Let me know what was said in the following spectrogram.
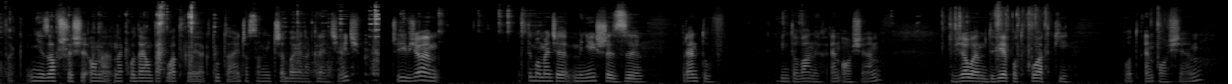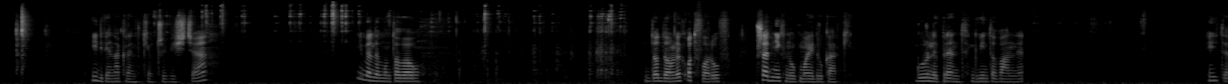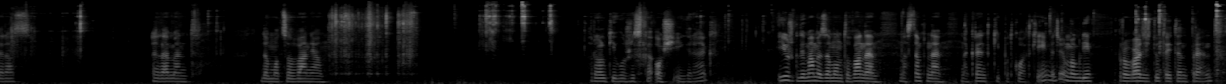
Tak, nie zawsze się one nakładają tak łatwo jak tutaj. Czasami trzeba je nakręcić. Czyli wziąłem w tym momencie mniejszy z prętów gwintowanych M8. Wziąłem dwie podkładki pod M8 i dwie nakrętki oczywiście. I będę montował do dolnych otworów przednich nóg mojej drukarki. Górny pręt gwintowany. I teraz element do mocowania rolki łożyska osi Y. I już gdy mamy zamontowane następne nakrętki, podkładki, będziemy mogli prowadzić tutaj ten pręt.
